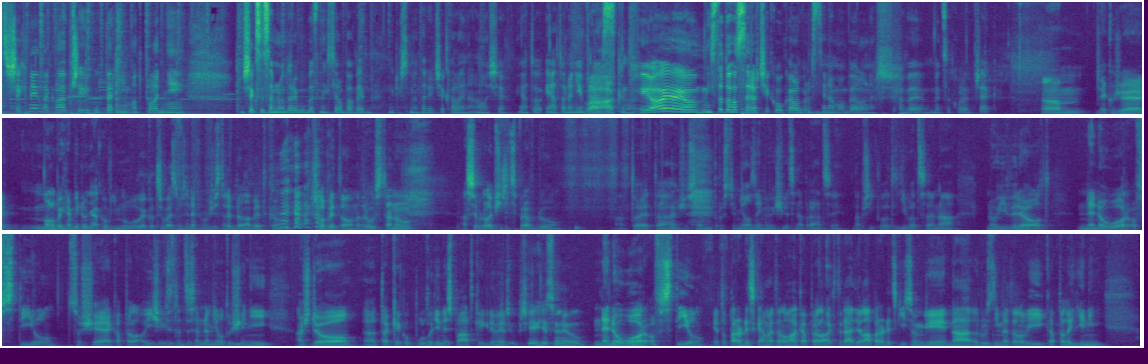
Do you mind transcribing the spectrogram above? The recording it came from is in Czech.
vás všechny takhle při úterním odpoledni. Však se se mnou tady vůbec nechtěl bavit, když jsme tady čekali na Aleše. Já to, já to na něj Fakt? prasknu. Jo, jo, jo. Místo toho se radši koukal prostě na mobil, než aby mi cokoliv řekl. Um, jakože mohl bych nabídnout nějakou výmluvu, jako třeba jsem si nevím, že jsi tady byla, Bětko. Šlo by to. Na druhou stranu asi bude lepší říct pravdu. A to je ta, že jsem prostě měl zajímavější věci na práci. Například dívat se na nový video od Nanowar of Steel, což je kapela, o jejíž existenci jsem neměl tušení až do uh, tak jako půl hodiny zpátky, kdy mi Počkej, jak se jmenují? Nanowar of Steel. Je to parodická metalová kapela, která dělá parodické songy na různý metalové kapely jiný.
